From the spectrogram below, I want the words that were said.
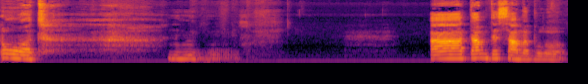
От. А там, де саме було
